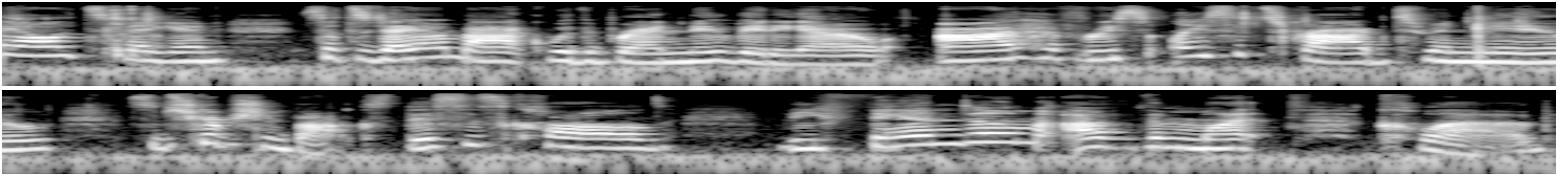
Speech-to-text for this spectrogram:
Hey y'all, it's Meagan. So today I'm back with a brand new video. I have recently subscribed to a new subscription box. This is called the Fandom of the Month Club.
